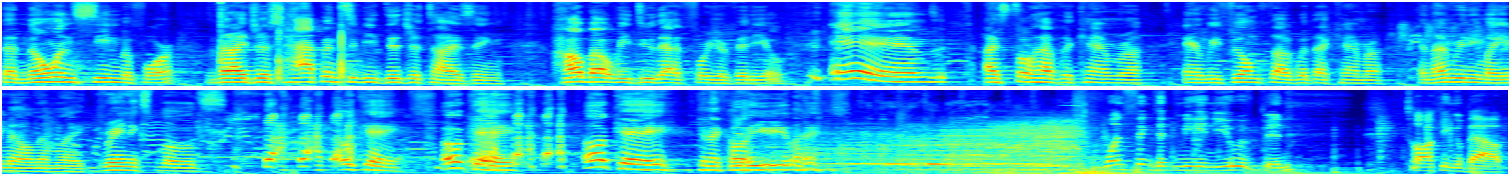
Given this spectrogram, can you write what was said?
that no one's seen before that I just happened to be digitizing. How about we do that for your video? And I still have the camera and we filmed Thug with that camera, and I'm reading my email and I'm like, brain explodes. okay, okay, okay. Can I call you Eli? One thing that me and you have been talking about,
